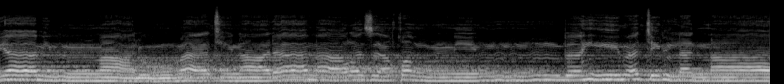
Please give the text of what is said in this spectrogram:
أيام معلومات على ما رزقهم من بهيمة الأنعام.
